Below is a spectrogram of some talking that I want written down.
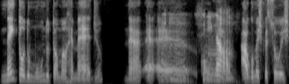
Nem todo mundo toma um remédio, né? É, é, Uhum. com- sim, e não. algumas pessoas.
